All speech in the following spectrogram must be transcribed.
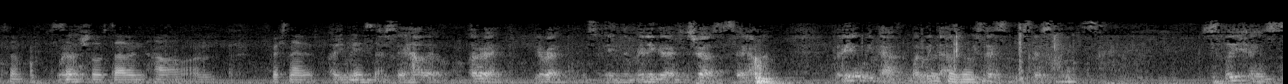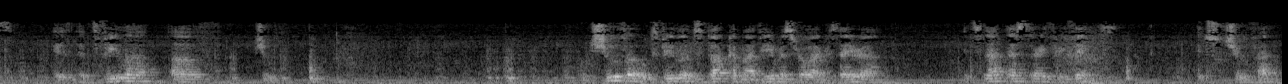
Some Well- some shows daven hal on first night of Oh, you mean to say Hallel? All right, you're right. It's in the mini guide to stress say Hallel. But here we have what do we have? We say we say Slichas is the tefillah of tshuva. Tshuva, tefillah, tzedakah, ma'avir, misroa, gzeira. It's not necessarily three things. It's tshuva,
